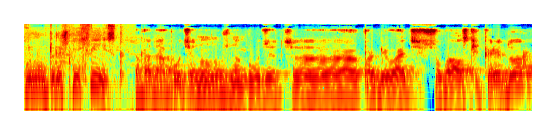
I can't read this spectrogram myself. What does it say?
внутрішніх військ. Когда Путину нужно будет э, пробивать Сувалский коридор,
